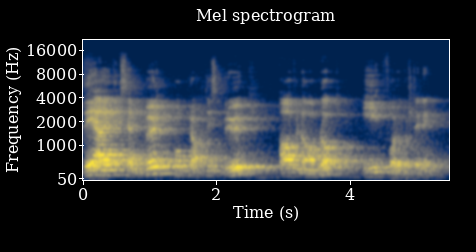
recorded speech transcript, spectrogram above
Det er et eksempel på praktisk bruk av lavblokk i foroverstilling.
